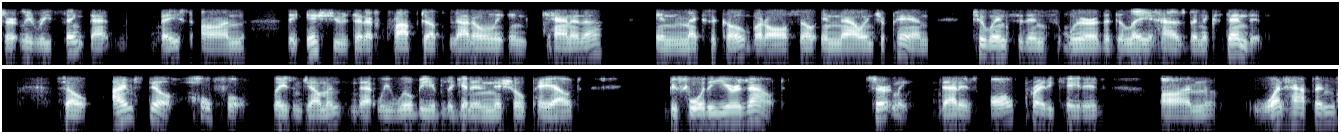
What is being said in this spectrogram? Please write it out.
certainly rethink that based on the issues that have cropped up not only in Canada, in Mexico, but also in now in Japan, two incidents where the delay has been extended. So I'm still hopeful ladies and gentlemen, that we will be able to get an initial payout before the year is out. Certainly, that is all predicated on what happens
